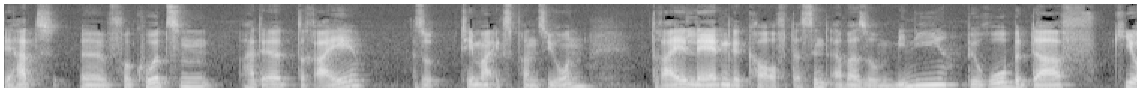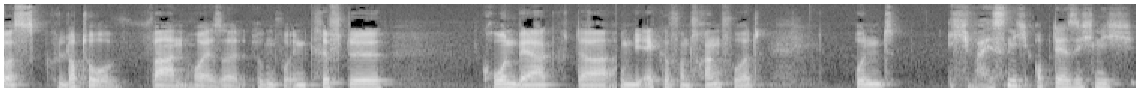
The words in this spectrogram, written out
der hat äh, vor kurzem hat er drei, also Thema Expansion, drei Läden gekauft. Das sind aber so Mini-Bürobedarf, Kiosk, Lotto-Warenhäuser irgendwo in Kriftel, Kronberg, da um die Ecke von Frankfurt. Und ich weiß nicht, ob der sich nicht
